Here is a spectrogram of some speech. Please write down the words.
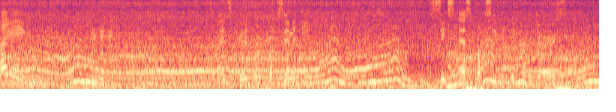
Flying. That's oh. why it's good for proximity. 6S proximity motors.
